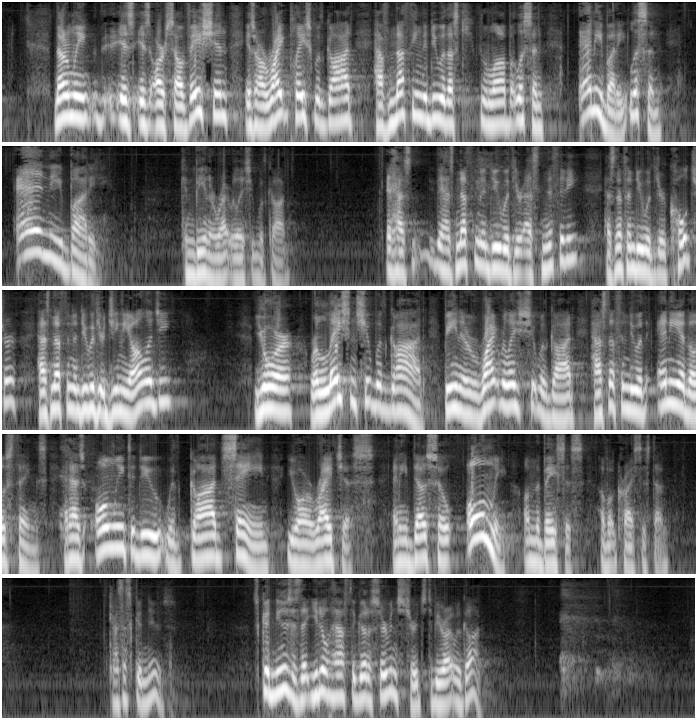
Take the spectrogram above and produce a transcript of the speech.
Not only is, is our salvation, is our right place with God, have nothing to do with us keeping the law, but listen, anybody, listen, anybody can be in a right relationship with God. It has, it has nothing to do with your ethnicity, has nothing to do with your culture, has nothing to do with your genealogy. Your relationship with God, being in a right relationship with God, has nothing to do with any of those things. It has only to do with God saying you are righteous. And He does so only on the basis of what Christ has done. Guys, that's good news. It's good news is that you don't have to go to servants' church to be right with God.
